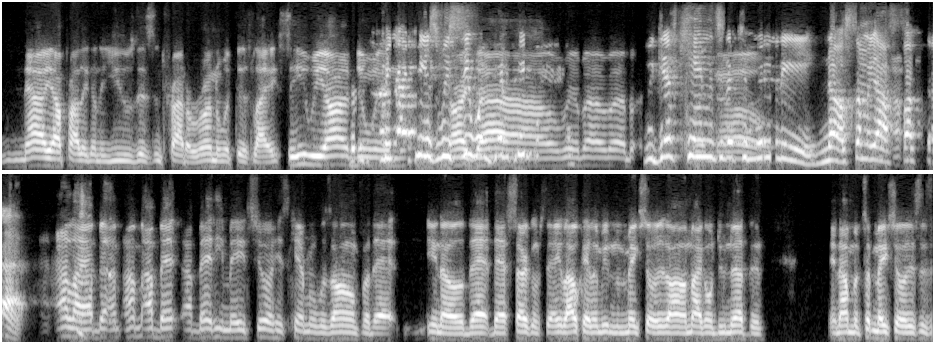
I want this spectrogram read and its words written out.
now y'all probably gonna use this and try to run with this. Like, see, we are doing. We got peace. We see what good people. blah, blah, blah. We give candy to the No. community. No, some of y'all I- fucked up. I like. I bet. I'm- I bet. I bet he made sure his camera was on for that. You know that that circumstance. Like, okay, let me make sure it's on. I'm not gonna do nothing, and I'm gonna make sure this is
